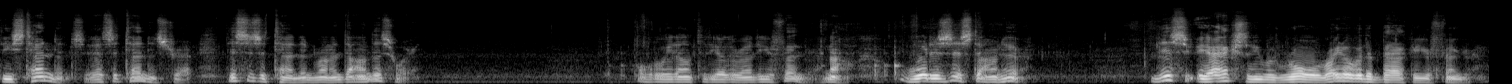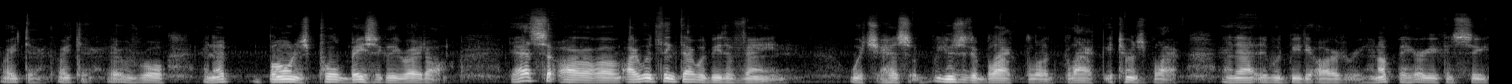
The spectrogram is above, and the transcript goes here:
these tendons. That's a tendon strap. This is a tendon running down this way. All the way down to the other end of your finger. Now, what is this down here? This actually would roll right over the back of your finger, right there, right there. That would roll, and that bone is pulled basically right out. That's, uh, I would think that would be the vein, which has usually black blood, black, it turns black, and that it would be the artery. And up here you can see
